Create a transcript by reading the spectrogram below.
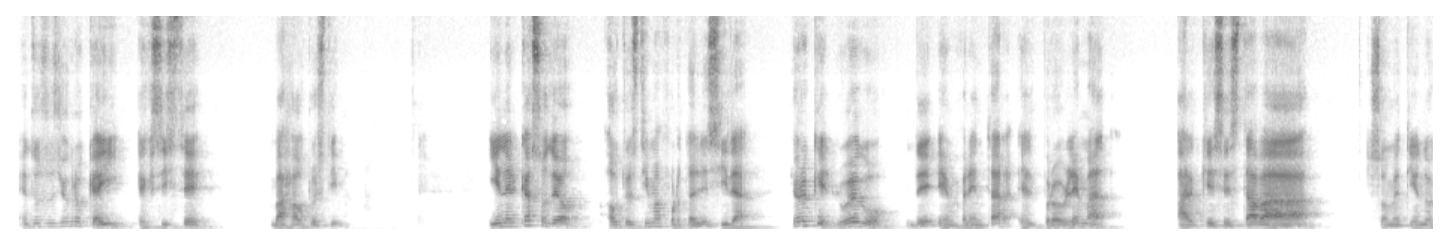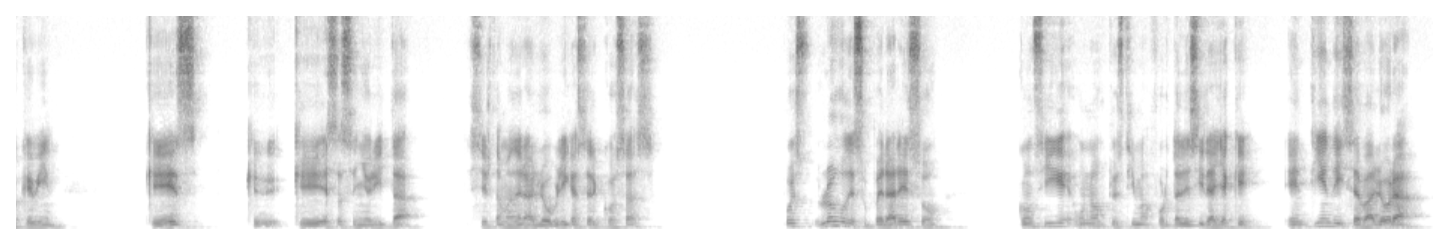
Entonces yo creo que ahí existe baja autoestima. Y en el caso de autoestima fortalecida, yo creo que luego de enfrentar el problema al que se estaba sometiendo Kevin, que es que, esa señorita, de cierta manera, le obliga a hacer cosas, pues luego de superar eso, consigue una autoestima fortalecida, ya que entiende y se valora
